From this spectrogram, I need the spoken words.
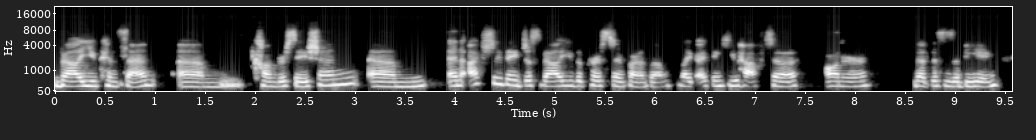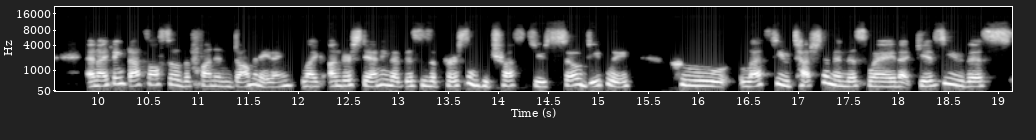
value consent um, conversation um, and actually they just value the person in front of them like i think you have to honor that this is a being and i think that's also the fun in dominating like understanding that this is a person who trusts you so deeply who lets you touch them in this way that gives you this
